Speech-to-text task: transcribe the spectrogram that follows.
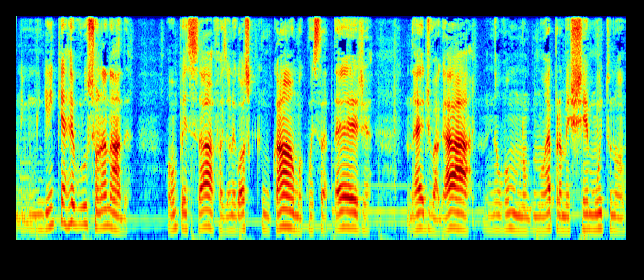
Ninguém quer revolucionar nada. Vamos pensar, fazer um negócio com calma, com estratégia, né, devagar. Não, vamos, não, não é para mexer muito no,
